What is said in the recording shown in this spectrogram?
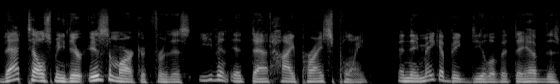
that tells me there is a market for this even at that high price point. and they make a big deal of it. They have the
